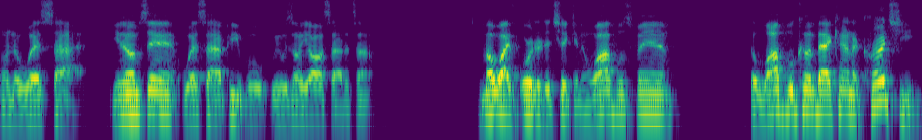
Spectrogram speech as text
on the west side. You know what I'm saying? West side people, we was on y'all side of town my wife ordered a chicken and waffles, fam. The waffle come back kind of crunchy.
